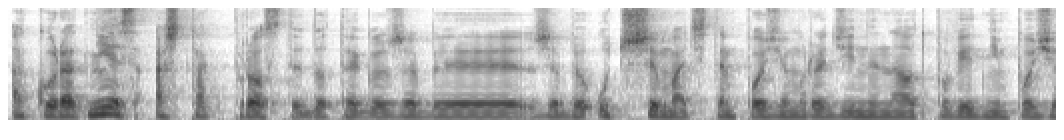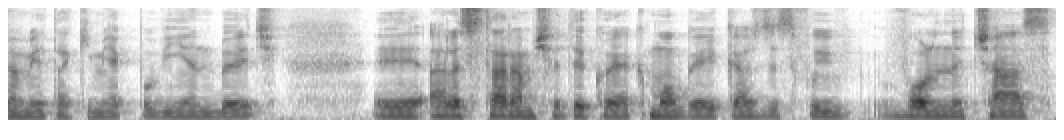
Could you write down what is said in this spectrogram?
akurat nie jest aż tak prosty do tego, żeby, żeby utrzymać ten poziom rodziny na odpowiednim poziomie, takim jak powinien być, y, ale staram się tylko jak mogę i każdy swój wolny czas,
